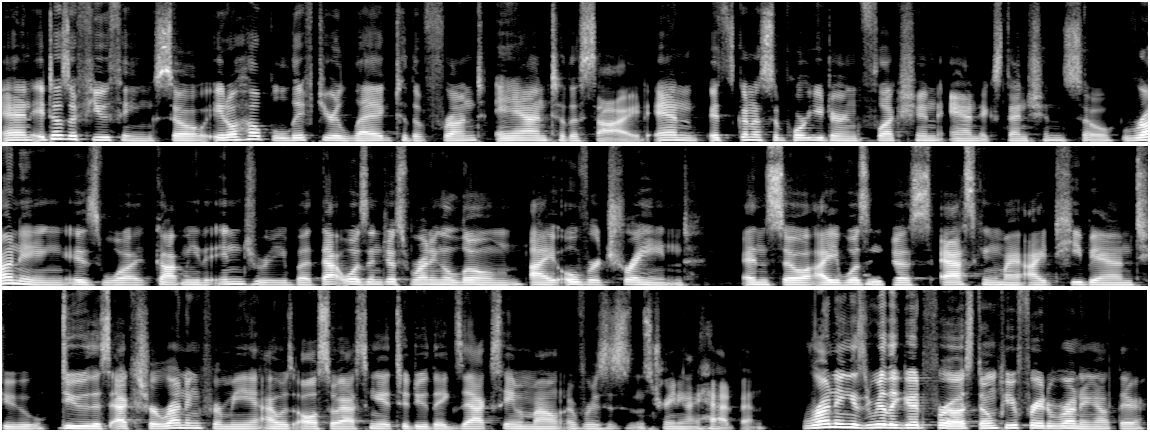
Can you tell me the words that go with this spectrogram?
and it does a few things. So it'll help lift your leg to the front and to the side. And it's going to support you during flexion and extension. So running is what got me the injury, but that wasn't just running alone. I overtrained. And so I wasn't just asking my IT band to do this extra running for me. I was also asking it to do the exact same amount of resistance training I had been. Running is really good for us. Don't be afraid of running out there.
